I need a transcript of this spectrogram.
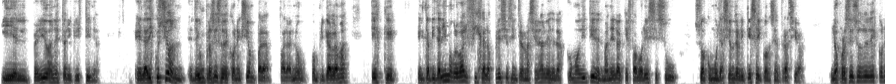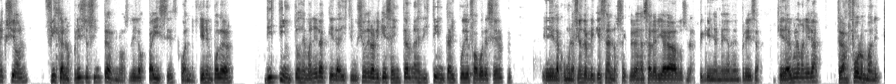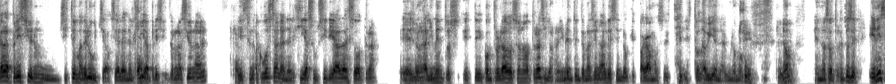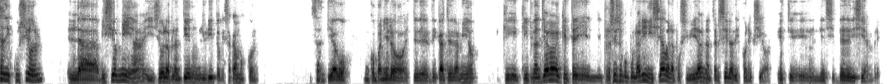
Y el periodo de Néstor y Cristina. Eh, la discusión de un proceso de desconexión, para, para no complicarla más, es que el capitalismo global fija los precios internacionales de las commodities de manera que favorece su su acumulación de riqueza y concentración. Los procesos de desconexión fijan los precios internos de los países cuando tienen poder distintos, de manera que la distribución de la riqueza interna es distinta y puede favorecer eh, la acumulación de riqueza en los sectores asalariados, en las pequeñas y medianas empresas, que de alguna manera transforman cada precio en un sistema de lucha. O sea, la energía a precio internacional es una cosa, la energía subsidiada es otra, eh, los alimentos este, controlados son otras y los alimentos internacionales en lo que pagamos este, todavía en algunos momentos, ¿no? En nosotros. Entonces, en esa discusión, la visión mía, y yo la planteé en un librito que sacamos con Santiago, un compañero este, de, cátedra mío, que, planteaba que el proceso popular iniciaba la posibilidad de una tercera desconexión este, desde diciembre,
